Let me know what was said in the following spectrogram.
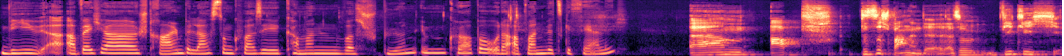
Wie, ab welcher Strahlenbelastung quasi kann man was spüren im Körper oder ab wann wird es gefährlich? Ähm, ab, das ist das Spannende, also wirklich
